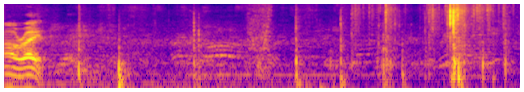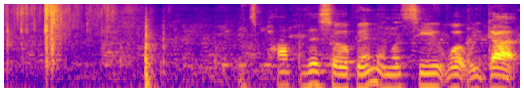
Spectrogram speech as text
All right. pop this open and let's see what we got.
